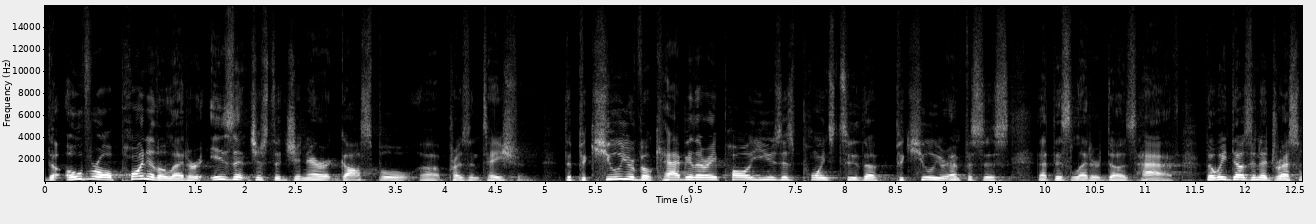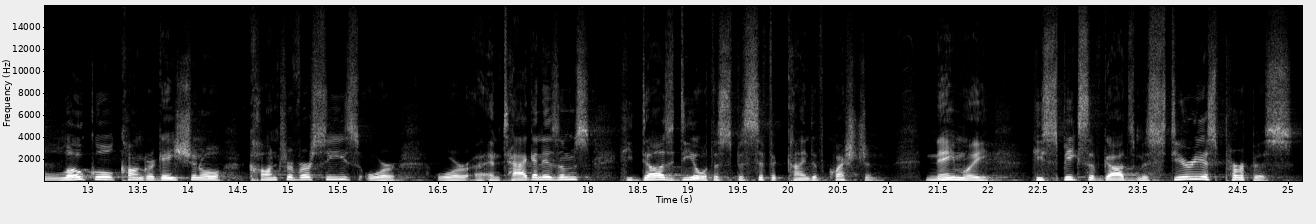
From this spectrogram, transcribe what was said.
The overall point of the letter isn't just a generic gospel uh, presentation. The peculiar vocabulary Paul uses points to the peculiar emphasis that this letter does have. Though he doesn't address local congregational controversies or or uh, antagonisms, he does deal with a specific kind of question. Namely, he speaks of God's mysterious purpose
